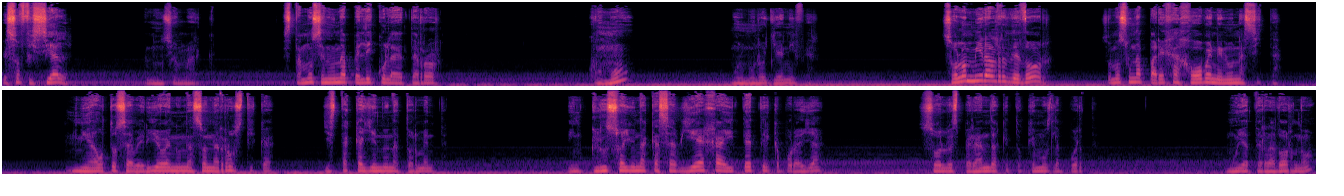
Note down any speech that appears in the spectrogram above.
es oficial, anunció Mark. Estamos en una película de terror. ¿Cómo? Murmuró Jennifer. Solo mira alrededor. Somos una pareja joven en una cita. Mi auto se averió en una zona rústica y está cayendo una tormenta. Incluso hay una casa vieja y tétrica por allá, solo esperando a que toquemos la puerta. Muy aterrador, ¿no?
